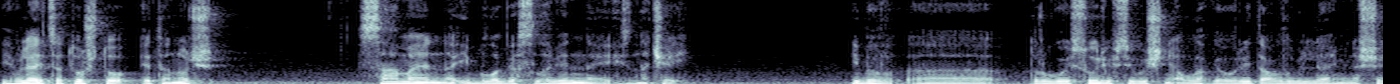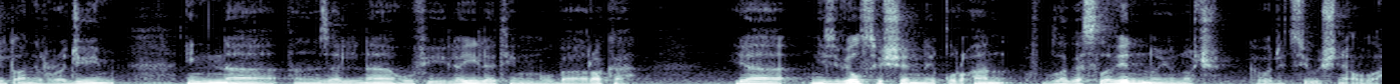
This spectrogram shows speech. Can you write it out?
является то, что эта ночь самая наиблагословенная из ночей. Ибо э, другой суре Всевышний Аллах говорит «А'уду биллахи минаш шайтанир раджим» «Инна анзальнаху фи лейлатим мубарака» «Я низвел священный Коран в благословенную ночь», говорит Всевышний Аллах.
